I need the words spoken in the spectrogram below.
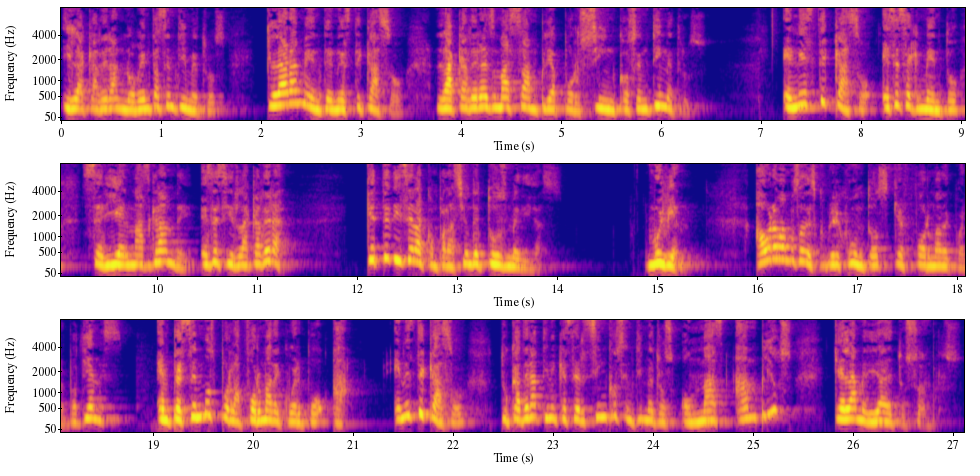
y la cadera 90 centímetros, claramente en este caso, la cadera es más amplia por 5 centímetros. En este caso, ese segmento sería el más grande, es decir, la cadera. ¿Qué te dice la comparación de tus medidas? Muy bien, ahora vamos a descubrir juntos qué forma de cuerpo tienes. Empecemos por la forma de cuerpo A. En este caso, tu cadera tiene que ser 5 centímetros o más amplios que la medida de tus hombros.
